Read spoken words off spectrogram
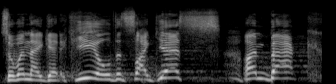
So when they get healed, it's like, yes, I'm back.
